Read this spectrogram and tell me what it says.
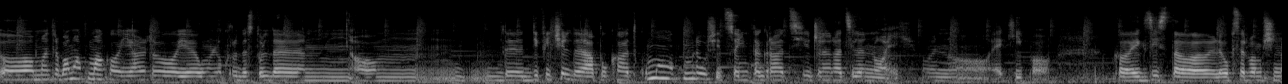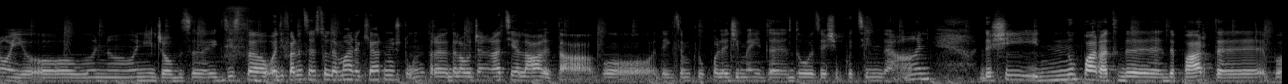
uh, mă întrebam acum că iar uh, e un lucru destul de, um, de dificil de apucat. Cum, cum reușiți să integrați generațiile noi în uh, echipă? Că există, le observăm și noi uh, în, în e-jobs, există o diferență destul de mare, chiar, nu știu, între de la o generație la alta. Uh, de exemplu, colegii mei de 20 și puțin de ani, deși nu par atât de departe, uh,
